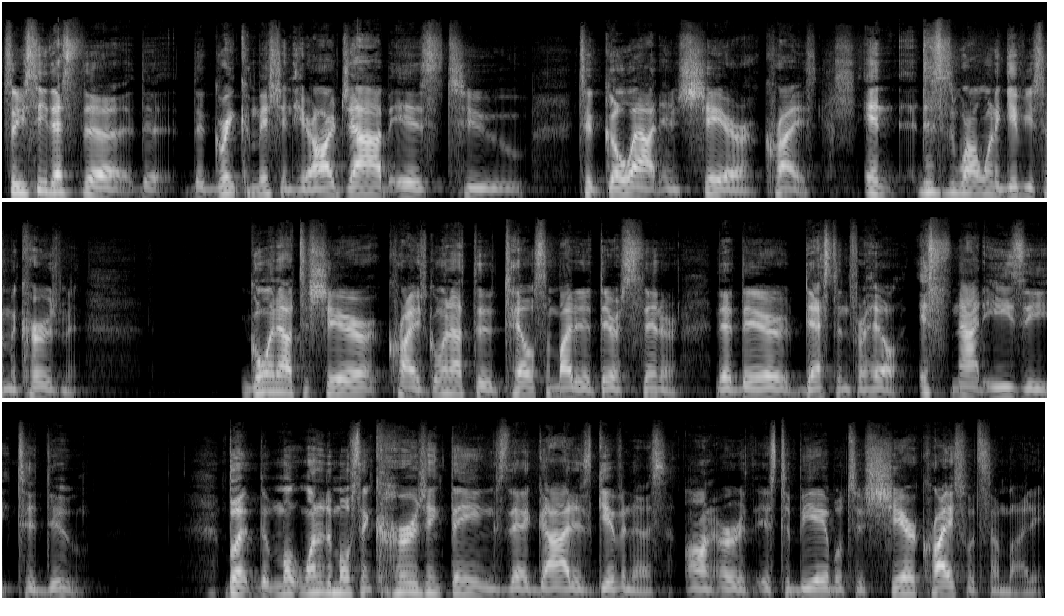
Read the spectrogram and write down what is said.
So you see, that's the, the, the Great Commission here. Our job is to, to go out and share Christ. And this is where I want to give you some encouragement. Going out to share Christ, going out to tell somebody that they're a sinner, that they're destined for hell, it's not easy to do. But the, one of the most encouraging things that God has given us on earth is to be able to share Christ with somebody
